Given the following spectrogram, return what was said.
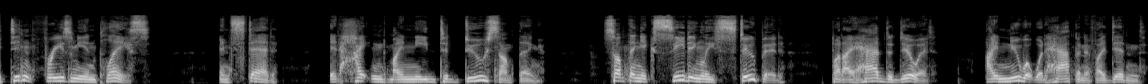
it didn't freeze me in place. Instead, it heightened my need to do something. Something exceedingly stupid, but I had to do it. I knew what would happen if I didn't.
